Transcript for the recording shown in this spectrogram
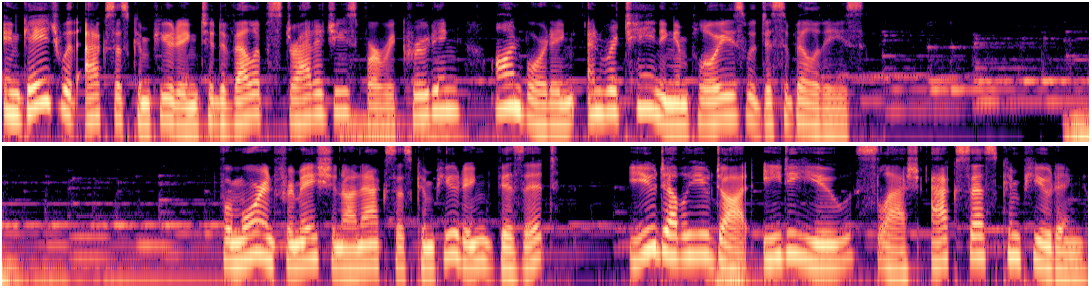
Engage with Access Computing to develop strategies for recruiting, onboarding, and retaining employees with disabilities. For more information on Access Computing, visit uw.edu slash accesscomputing.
